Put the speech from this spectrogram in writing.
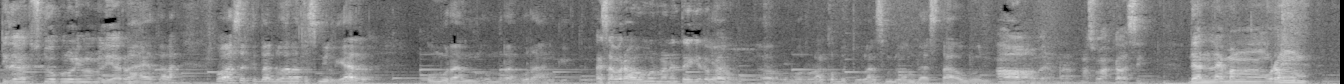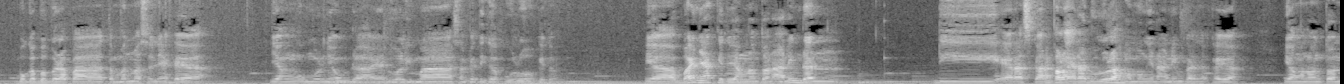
325 miliar. nah itu lah pokoknya sekitar 200 miliar umuran umuran urang gitu Eh sabaraha umur mana teh gitu kan? yang eh, umur orang kebetulan 19 tahun Oh benar-benar masuk akal sih. Dan emang orang boga beberapa teman maksudnya kayak yang umurnya udah ya 25 sampai 30 gitu. Ya banyak gitu yang nonton anim dan di era sekarang kalau era dulu lah ngomongin anim kayak yang nonton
